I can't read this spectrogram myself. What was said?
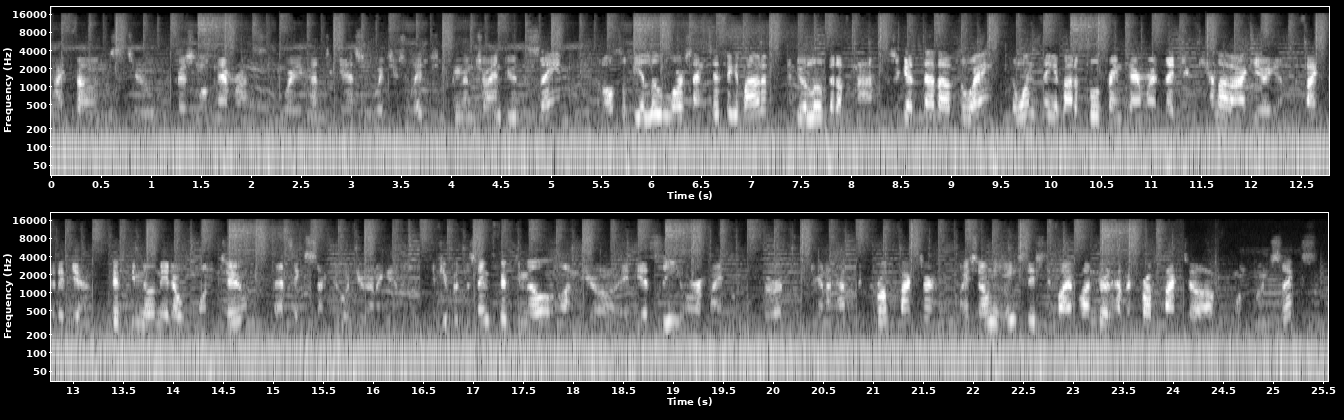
iPhones to professional cameras where you had to guess which is which. I'm going to try and do the same, but also be a little more scientific about it and do a little bit of math. To get that out of the way, the one thing about a full frame camera that you cannot argue against the fact that if you have 50mm 1.2, that's exactly what you're going to get. If you put the same 50mm on your APS-C or a micro four thirds, you're going to have the crop factor. My Sony a6500 have a crop factor of 1.6,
